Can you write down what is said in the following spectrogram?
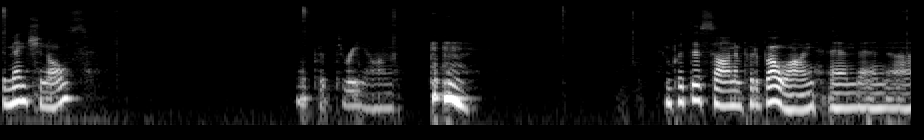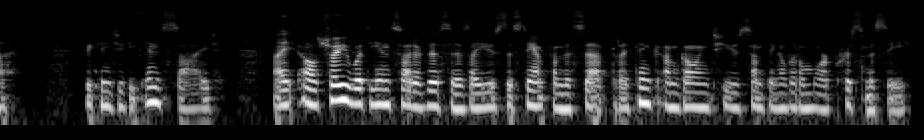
dimensionals. We'll put three on. and put this on and put a bow on and then uh, we can do the inside. I, I'll show you what the inside of this is. I used the stamp from the set, but I think I'm going to use something a little more Christmassy.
